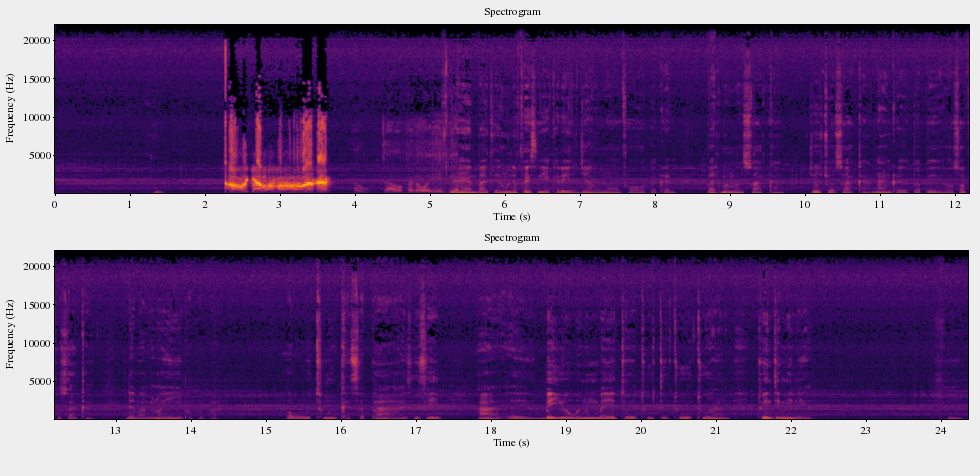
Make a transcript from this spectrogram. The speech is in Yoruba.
pẹ́rẹ́ wọ yẹ bí. Ẹ bàtà ẹ̀hún ní fẹ́sì yẹ kẹ́rẹ́ yẹ jẹ́ àwọn ọmọ fọwọ́ kankan. Bàtà mama sọ aka, Joshua sọ aka, Nankra papa ọ̀sọ́fọ̀ sọ aka, dẹ̀ maame náà yẹ̀yìn pàpàpà. Ọ̀wọ̀ tum kẹsẹ paa sisi bẹ́yì ọwọ́ ni mo bẹ́yẹ two two two two hundred twenty million. Hmm.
